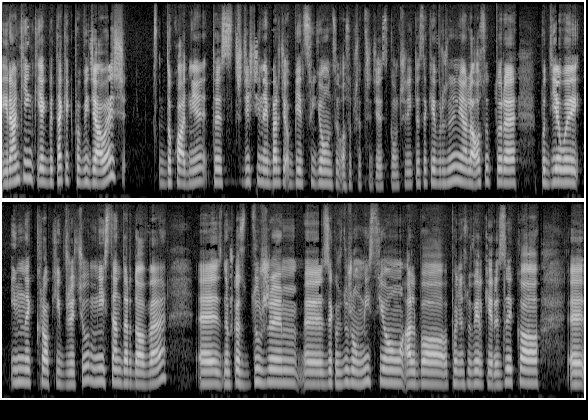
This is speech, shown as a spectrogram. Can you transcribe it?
I ranking, jakby tak jak powiedziałeś, dokładnie, to jest 30 najbardziej obiecujących osób przed 30, czyli to jest takie wyróżnienie dla osób, które podjęły inne kroki w życiu, mniej standardowe, e, na przykład z, dużym, e, z jakąś dużą misją albo poniosły wielkie ryzyko, e,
